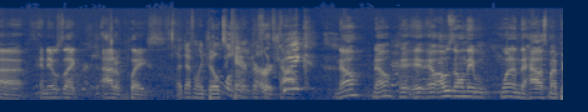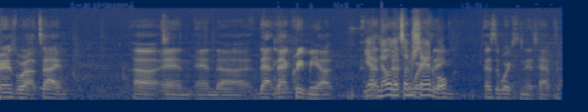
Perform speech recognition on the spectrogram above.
uh, and it was like out of place. That definitely builds Was character for a child. No, no. It, it, I was the only one in the house. My parents were outside, uh, and and uh, that that creeped me out. Yeah, no, that's the worst understandable. thing- That's the worst thing that's happened.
